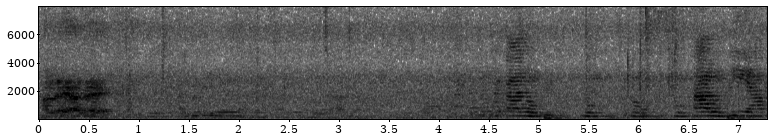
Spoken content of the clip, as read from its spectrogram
เอาเลยเอาเลย นมัสการหลวงหลวงหลวงหลวงตาหลวงพี่ครับ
